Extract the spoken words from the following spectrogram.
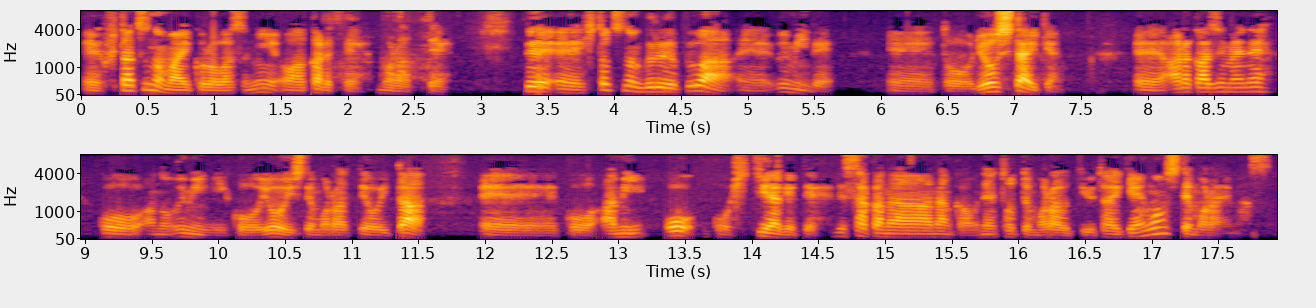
えー、2つのマイクロバスに分かれてもらって、で、えー、一つのグループは、えー、海で、えっ、と、漁師体験。えー、あらかじめね、こう、あの、海にこう、用意してもらっておいた、えー、こう、網をこう引き上げて、で、魚なんかをね、取ってもらうっていう体験をしてもらいます。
